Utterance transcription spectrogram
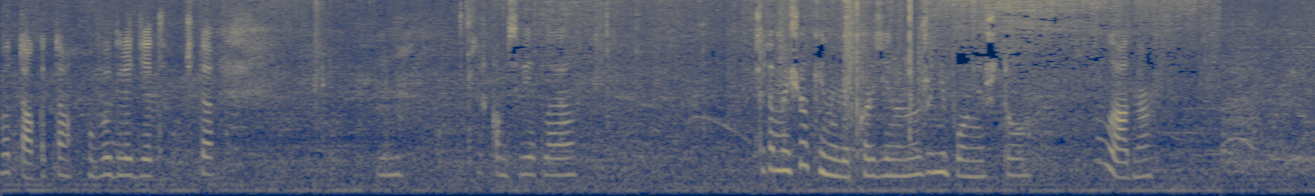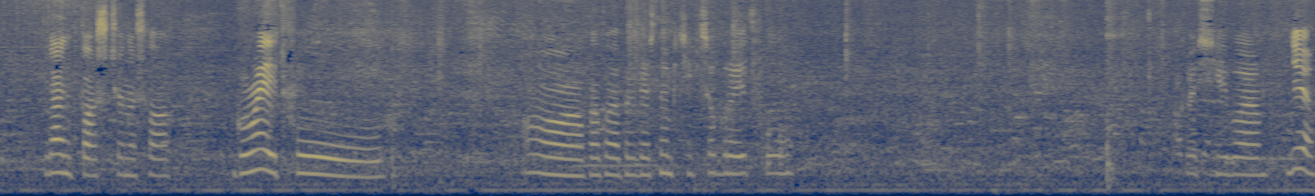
Вот так это выглядит. Что-то слишком светлое. Что-то мы еще кинули в корзину, но уже не помню, что. Ну ладно. Глянь, Паш, что нашла. Grateful. О, какая прелестная птица, Grateful. Красивая. Где?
